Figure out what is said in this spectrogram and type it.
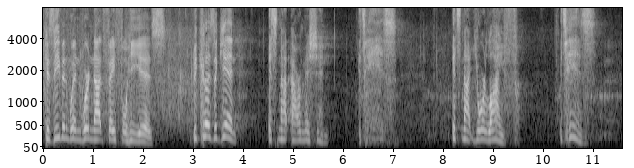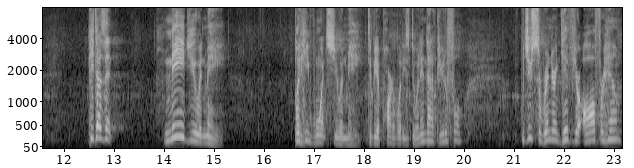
Because even when we're not faithful, He is. Because again, it's not our mission, it's His. It's not your life, it's His. He doesn't need you and me, but He wants you and me to be a part of what He's doing. Isn't that beautiful? Would you surrender and give your all for Him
